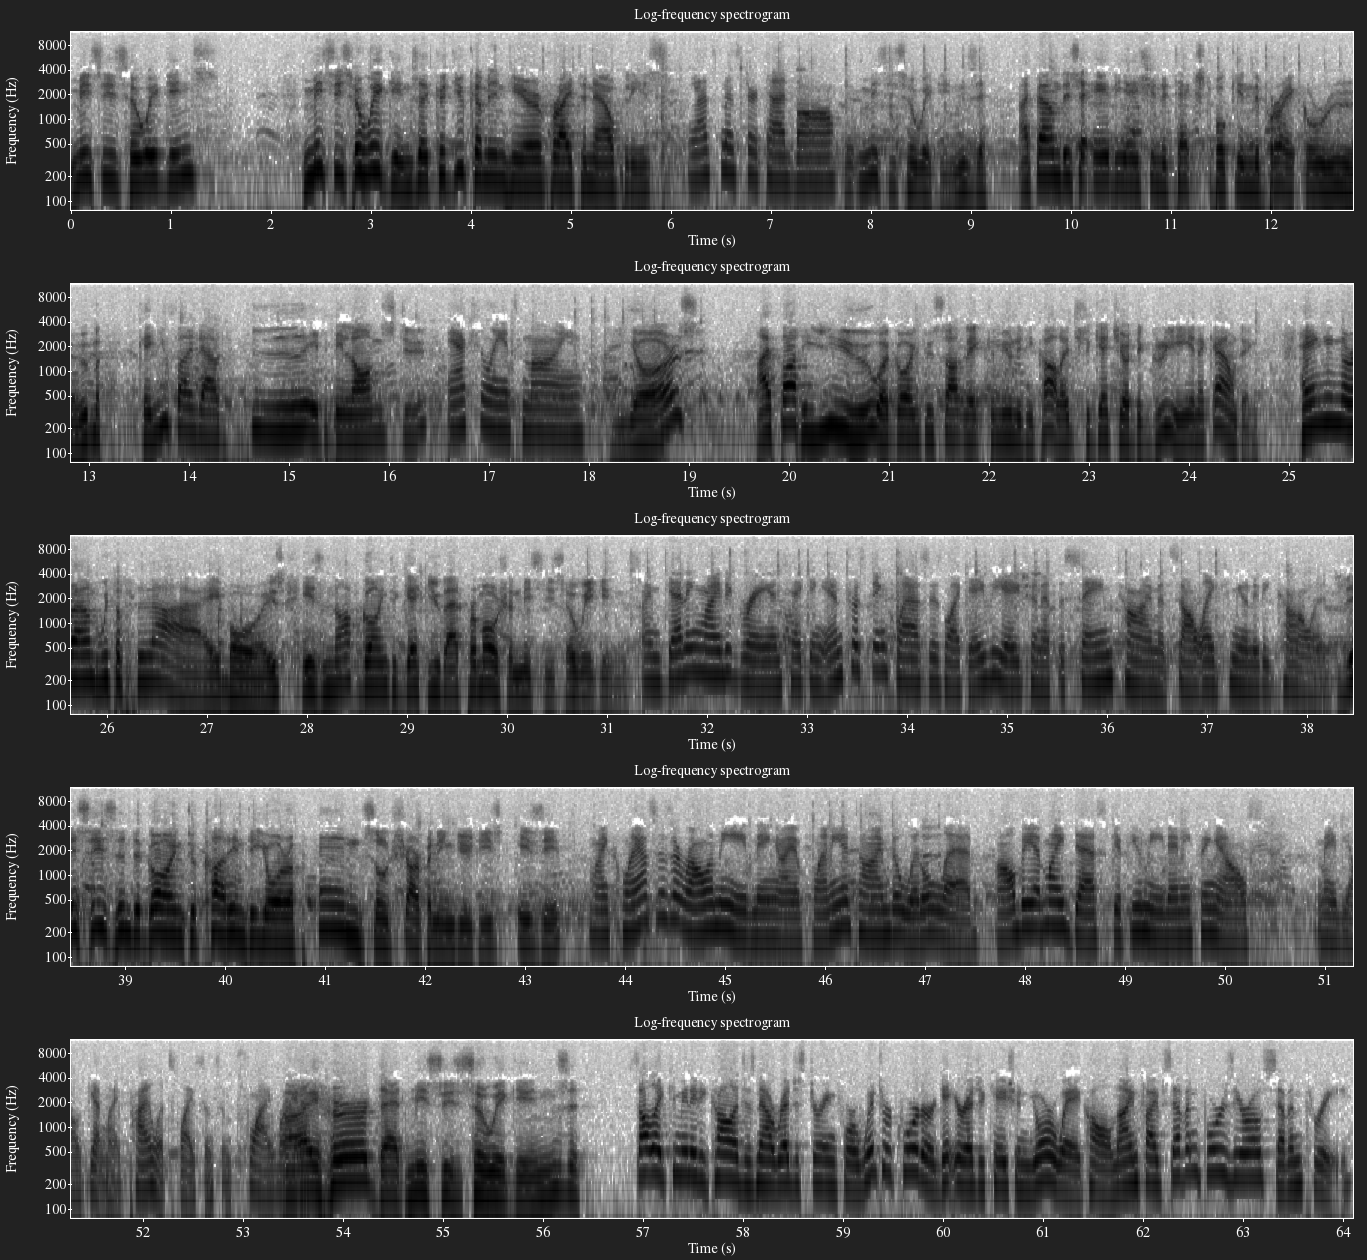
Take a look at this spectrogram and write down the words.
Mrs. Wiggins? Mrs. Wiggins, uh, could you come in here right now, please? Yes, Mr. Tudball. Uh, Mrs. Wiggins, I found this aviation textbook in the break room. Can you find out who it belongs to? Actually, it's mine. Yours? I thought you were going to Salt Lake Community College to get your degree in accounting. Hanging around with the fly boys is not going to get you that promotion, Mrs. Wiggins. I'm getting my degree and taking interesting classes like aviation at the same time at Salt Lake Community College. This isn't going to cut into your pencil sharpening duties, is it? My classes are all in the evening. I have plenty of time to whittle lead. I'll be at my desk if you need anything else. Maybe I'll get my pilot's license and fly right I up. heard that, Mrs. Wiggins. Salt Lake Community College is now registering for winter quarter. Get your education your way. Call 957 4073.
